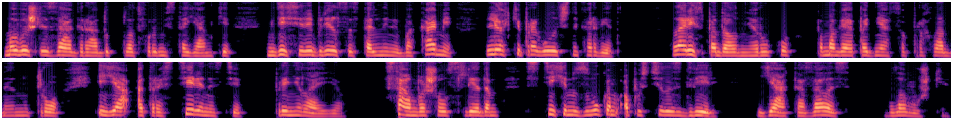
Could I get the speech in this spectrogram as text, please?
Мы вышли за ограду к платформе стоянки, где серебрился стальными боками легкий прогулочный корвет. Ларис подал мне руку, помогая подняться в прохладное нутро, и я от растерянности приняла ее. Сам вошел следом, с тихим звуком опустилась дверь. Я оказалась в ловушке,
